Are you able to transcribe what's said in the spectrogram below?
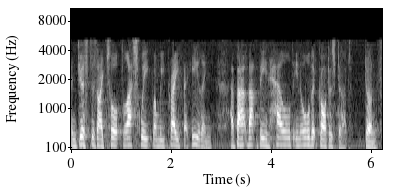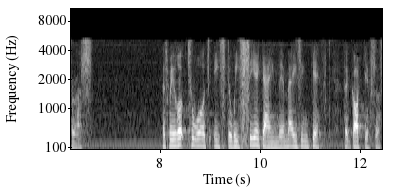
And just as I talked last week when we prayed for healing about that being held in all that God has done, done for us, as we look towards Easter, we see again the amazing gift that God gives us.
